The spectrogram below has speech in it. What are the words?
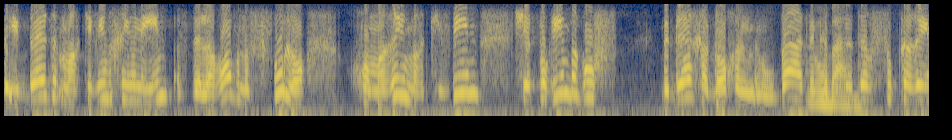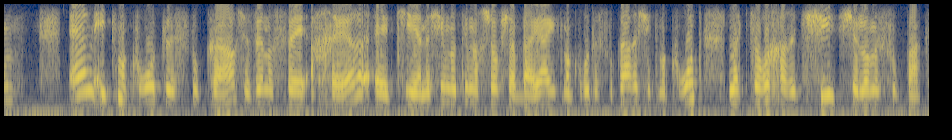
ואיבד מרכיבים חיוניים, ולרוב נוספו לו חומרים, מרכיבים, שפוגעים בגוף. בדרך כלל באוכל מעובד, מקבל יותר סוכרים. אין התמכרות לסוכר, שזה נושא אחר, אה, כי אנשים נוטים לחשוב שהבעיה היא התמכרות לסוכר, יש התמכרות לצורך הרגשי שלא מסופק.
